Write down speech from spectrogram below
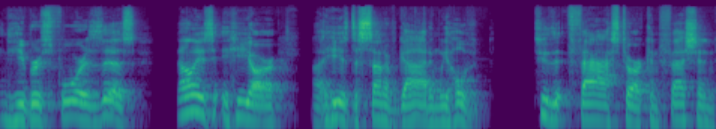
in Hebrews 4 is this. Not only is he our, uh, he is the Son of God, and we hold to the fast to our confession,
